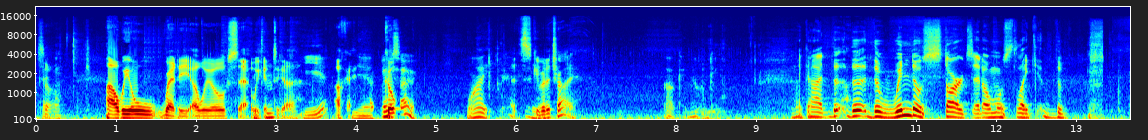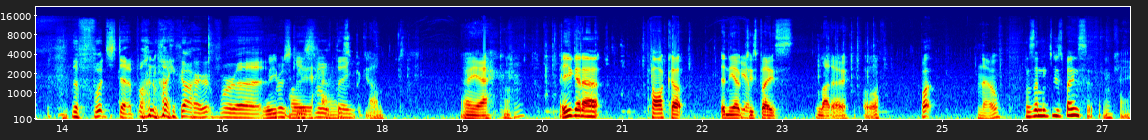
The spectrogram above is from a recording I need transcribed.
So Are we all ready? Are we all set? Are we good to go? Yeah. Okay, Yeah. I Cool. so. Why? let's give it a try. Okay. okay. Oh my god, the the the window starts at almost like the the footstep on my car for uh Replay Rusky's little thing. begun. Oh yeah. Are you gonna park up in the empty Yep. space, Laddo? Or What? No. was there empty space? Okay.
